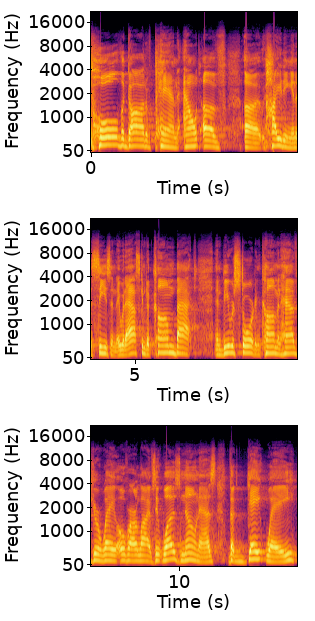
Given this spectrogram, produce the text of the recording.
pull the god of Pan out of uh, hiding in a season. They would ask him to come back and be restored and come and have your way over our lives. It was known as the gateway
